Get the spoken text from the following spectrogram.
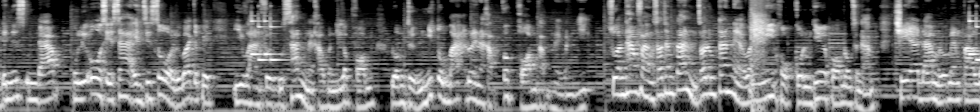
เดนิสอุนดาฟฮูลิโอเซซ่าเอนซิโซหรือว่าจะเป็นอีวานเฟอร์กูสันนะครับวันนี้ก็พร้อมรวมถึงมิโตมะด้วยนะครับก็พร้อมครับในวันนี้ส่วนทางฝั่งเซาท์แ m ม t ตันเซาท์แ m ม t ตันเนี่ยวันนี้ 6 คนที่ไม่พร้อมลงสนาม เชียร์ดัมโรแมนปาโล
